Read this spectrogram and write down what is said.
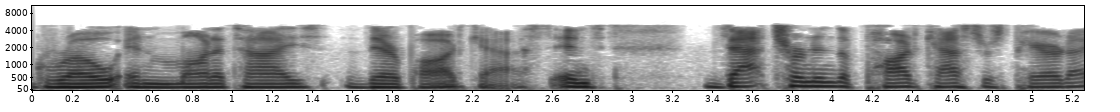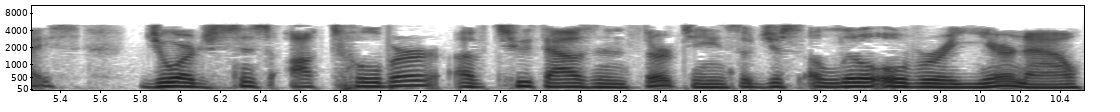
grow, and monetize their podcast. And that turned into Podcasters Paradise. George, since October of 2013, so just a little over a year now,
